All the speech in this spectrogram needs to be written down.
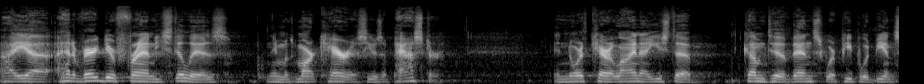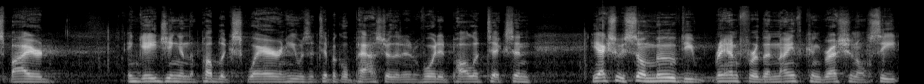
I, uh, I had a very dear friend, he still is. His name was Mark Harris. He was a pastor in North Carolina. I used to come to events where people would be inspired, engaging in the public square, and he was a typical pastor that had avoided politics. And he actually was so moved, he ran for the ninth congressional seat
